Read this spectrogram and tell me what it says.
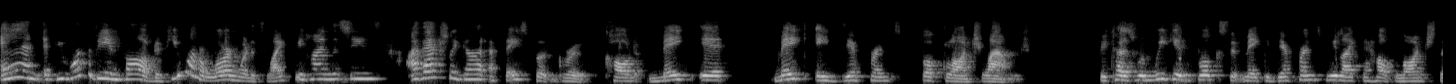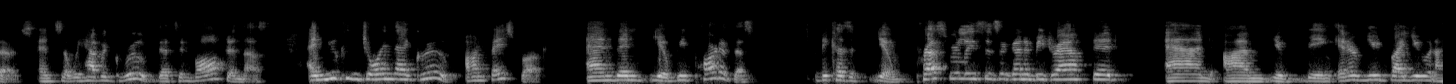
And if you want to be involved, if you want to learn what it's like behind the scenes, I've actually got a Facebook group called Make It Make a Difference Book Launch Lounge because when we get books that make a difference, we like to help launch those. And so we have a group that's involved in this. And you can join that group on Facebook and then you know be part of this because if, you know press releases are going to be drafted and I'm you being interviewed by you and I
